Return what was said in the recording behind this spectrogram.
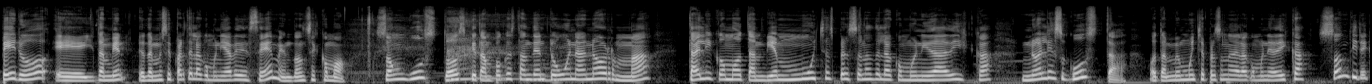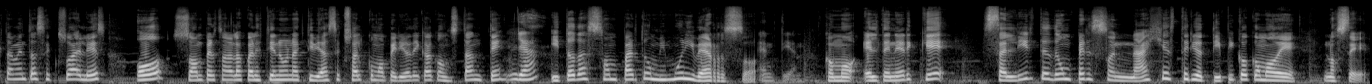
Pero eh, yo, también, yo también soy parte de la comunidad BDSM, entonces como son gustos que tampoco están dentro de una norma, tal y como también muchas personas de la comunidad disca no les gusta, o también muchas personas de la comunidad disca son directamente asexuales o son personas las cuales tienen una actividad sexual como periódica constante Ya. y todas son parte de un mismo universo. Entiendo. Como el tener que salirte de un personaje estereotípico como de, no sé,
